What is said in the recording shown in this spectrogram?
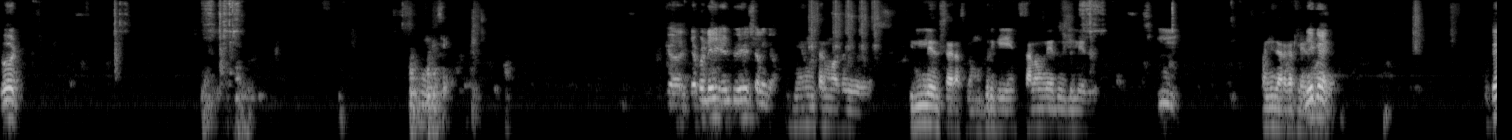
గుడ్. ఉంది. ఇంకా చెప్పండి ఏంటి విశేషాలుగా? ఏముంది సార్ మాకు ఇల్లు లేదు సార్. అసలు ముగ్గురికి స్థలం లేదు ఇల్లు లేదు. పని జరగట్లేదు. ఓకే.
